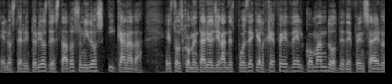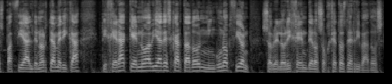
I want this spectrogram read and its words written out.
en los territorios de Estados Unidos y Canadá. Estos comentarios llegan después de que el jefe del Comando de Defensa Aeroespacial de Norteamérica dijera que no había descartado ninguna opción sobre el origen de los objetos derribados.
